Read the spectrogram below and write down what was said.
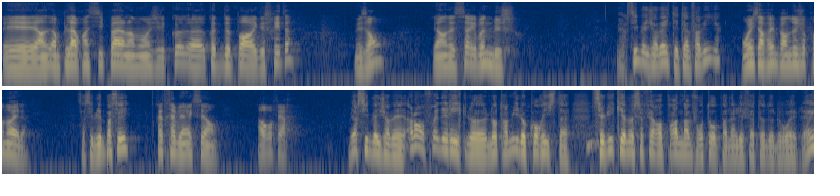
Et en, en plat principal, on a mangé des côtes de porc avec des frites, maison. Et en dessert, une bonne bûche. Merci Benjamin, tu étais en famille On est en famille pendant deux jours pour Noël. Ça s'est bien passé? Très très bien, excellent. À refaire. Merci Benjamin. Alors Frédéric, le- notre ami le choriste, celui qui aime se faire prendre en photo pendant les fêtes de Noël, hein?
